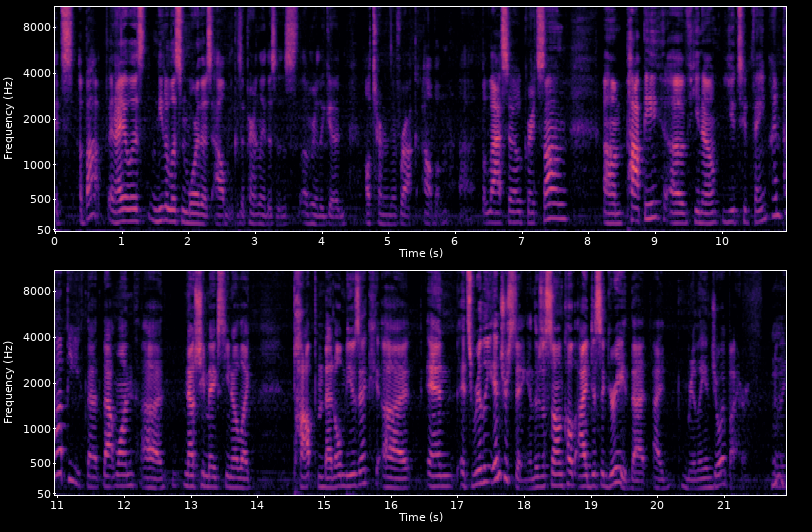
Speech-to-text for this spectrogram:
it's a bop, and I need to listen more of this album because apparently this is a really good alternative rock album. Uh, but Lasso, great song. Um, Poppy of you know YouTube fame. I'm Poppy. That that one. Uh, now she makes you know like pop metal music, uh, and it's really interesting. And there's a song called "I Disagree" that I really enjoy by her. Really,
